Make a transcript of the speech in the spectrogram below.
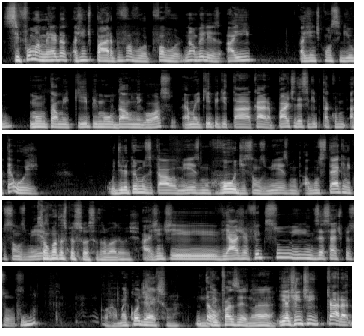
se for uma merda, a gente para, por favor, por favor. Não, beleza. Aí a gente conseguiu montar uma equipe, moldar um negócio. É uma equipe que tá, cara, parte dessa equipe tá com, até hoje. O diretor musical é o mesmo, hold são os mesmos, alguns técnicos são os mesmos. São quantas pessoas você trabalha hoje? A gente viaja fixo em 17 pessoas. Puta. Porra, é o Michael Jackson, né? Não então, tem o que fazer, não é? E a gente, cara,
